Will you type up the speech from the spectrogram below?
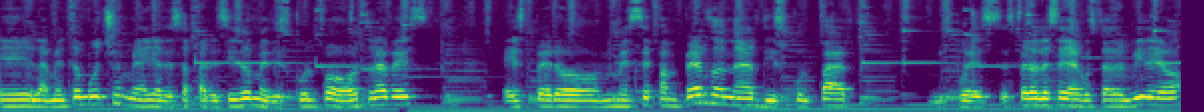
Eh, lamento mucho me haya desaparecido, me disculpo otra vez. Espero me sepan perdonar, disculpar. Pues espero les haya gustado el video.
